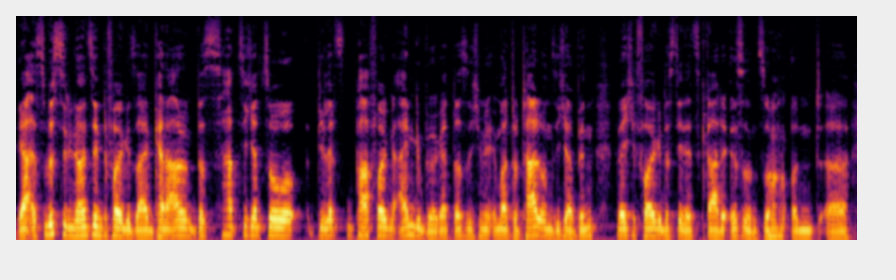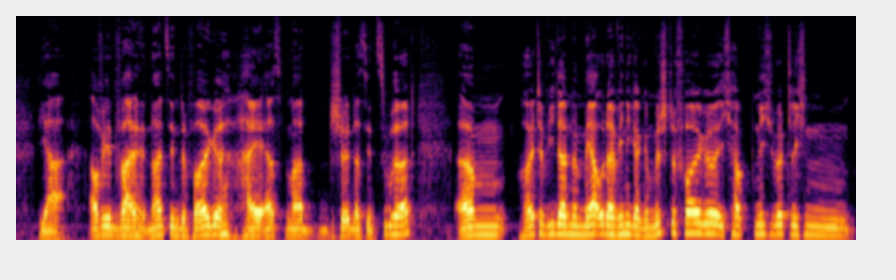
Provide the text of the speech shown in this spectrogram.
ja, es müsste die 19. Folge sein. Keine Ahnung, das hat sich jetzt so die letzten paar Folgen eingebürgert, dass ich mir immer total unsicher bin, welche Folge das denn jetzt gerade ist und so. Und äh, ja, auf jeden Fall 19. Folge. Hi erstmal, schön, dass ihr zuhört. Ähm, heute wieder eine mehr oder weniger gemischte Folge. Ich habe nicht wirklich ein,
